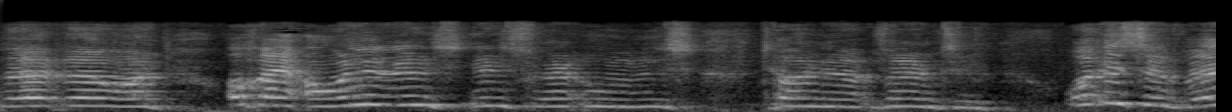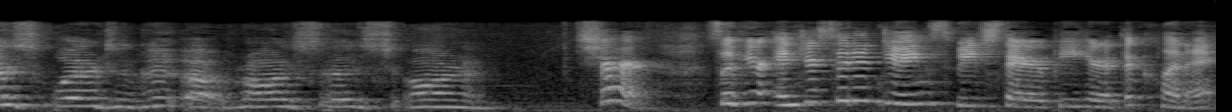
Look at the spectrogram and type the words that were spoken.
that one, okay, I want to do speech therapy with this Tony at TheraTree. What is the best way to get that process started? Sure. So if you're interested in doing speech therapy here at the clinic,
